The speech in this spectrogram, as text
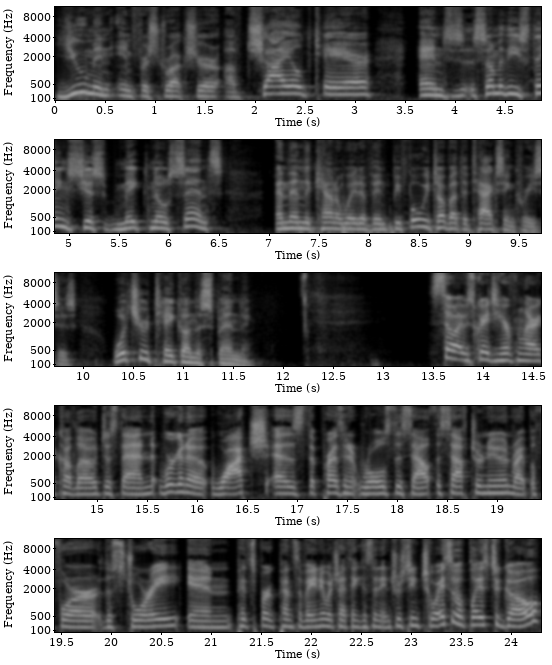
human infrastructure of child care, and some of these things just make no sense. And then the counterweight of. Before we talk about the tax increases, what's your take on the spending? So it was great to hear from Larry Kudlow just then. We're going to watch as the president rolls this out this afternoon, right before the story in Pittsburgh, Pennsylvania, which I think is an interesting choice of a place to go,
